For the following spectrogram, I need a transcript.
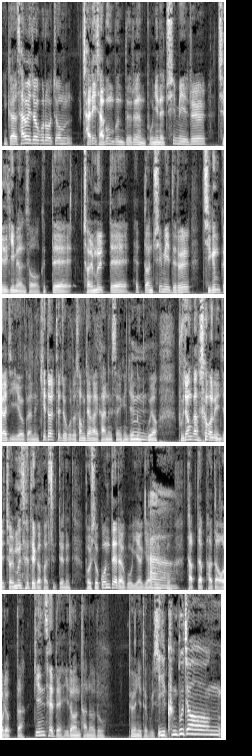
그러니까 사회적으로 좀 자리 잡은 분들은 본인의 취미를 즐기면서 그때 젊을 때 했던 취미들을 지금까지 이어가는 키덜트적으로 성장할 가능성이 굉장히 음. 높고요. 부정 감성어는 이제 젊은 세대가 봤을 때는 벌써 꼰대라고 이야기하고 아. 있고 답답하다, 어렵다, 낀 세대 이런 단어로 표현이 되고 있습니다. 이 긍부정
